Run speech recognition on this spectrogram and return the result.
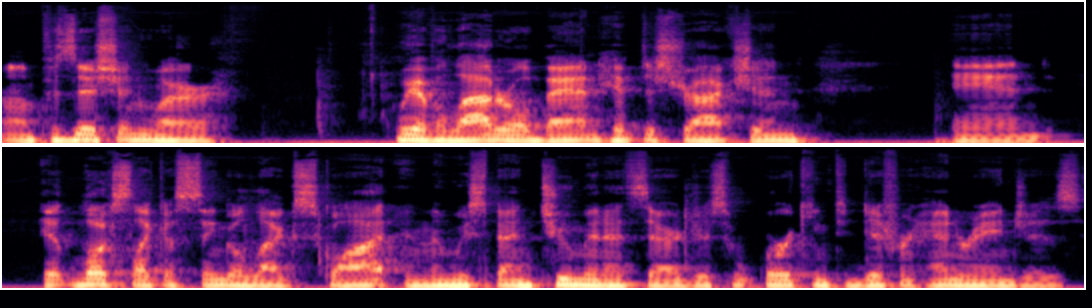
um, position where we have a lateral band hip distraction and it looks like a single leg squat. And then we spend two minutes there just working to different end ranges.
